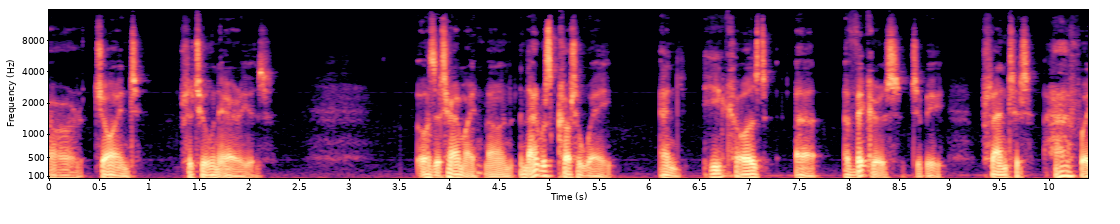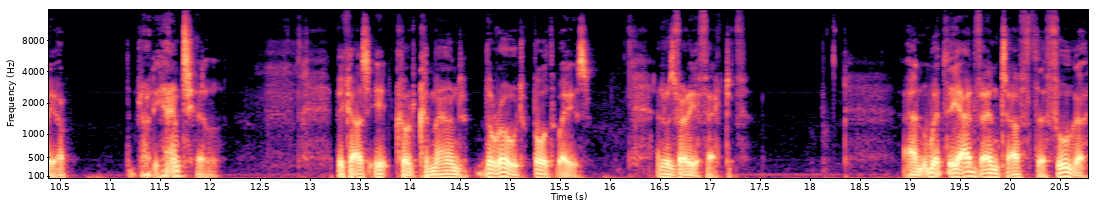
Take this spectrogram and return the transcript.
our joint platoon areas was a termite mound, and that was cut away, and he caused a, a Vickers to be planted halfway up the bloody ant hill because it could command the road both ways, and it was very effective. And with the advent of the Fouga,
